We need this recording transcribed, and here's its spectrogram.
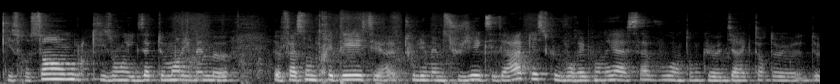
qui se ressemblent, qu'ils ont exactement les mêmes façon de traiter c'est tous les mêmes sujets, etc. Qu'est-ce que vous répondez à ça, vous, en tant que directeur de, de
